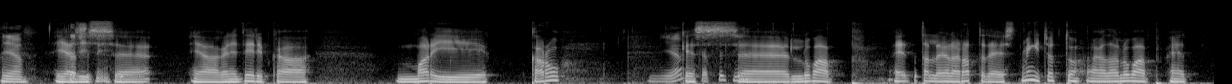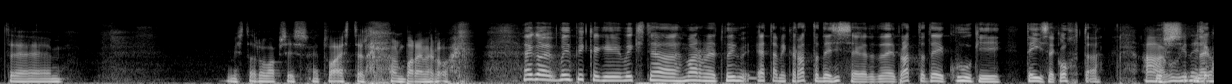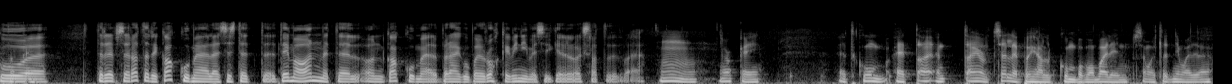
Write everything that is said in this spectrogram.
ja, ja siis nii. Äh, ja kandideerib ka Mari Karu, kes äh, lubab et tal ei ole rattatee eest mingit juttu, aga ta lubab, et eh, mis ta lubab siis, et vaestel on parem elu aga võib ikkagi, võiks teha, ma arvan, et või jätame ikka rattatee sisse, aga ta teeb rattatee kuhugi teise kohta. kus nagu okay. ta teeb selle rattatee Kakumäele, sest et tema andmetel on Kakumäel praegu palju rohkem inimesi, kellel oleks rattateed vaja mm,. okei okay., et kumb, et ainult selle põhjal, kumba ma valin, sa mõtled niimoodi või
